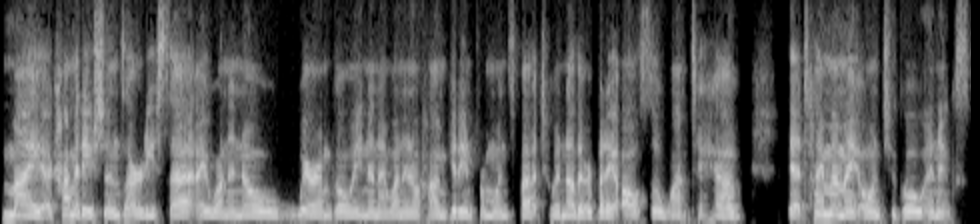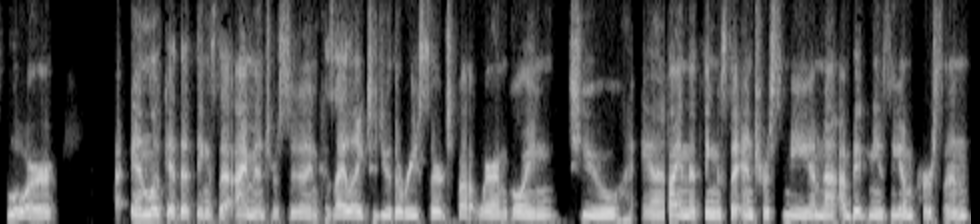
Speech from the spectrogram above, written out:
my accommodations already set. I want to know where I'm going and I want to know how I'm getting from one spot to another. But I also want to have that time on my own to go and explore and look at the things that I'm interested in because I like to do the research about where I'm going to and find the things that interest me. I'm not a big museum person.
